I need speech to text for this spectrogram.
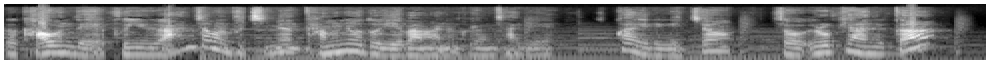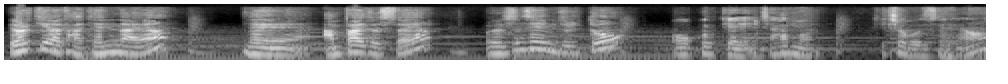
그 가운데 부위가 한 점을 붙이면 당뇨도 예방하는 그런 자리에 속하게 되겠죠. 그래서 이렇게 하니까 10개가 다 됐나요? 네, 안 빠졌어요? 우리 선생님들도 어, 그렇게 이제 한번 붙여보세요.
